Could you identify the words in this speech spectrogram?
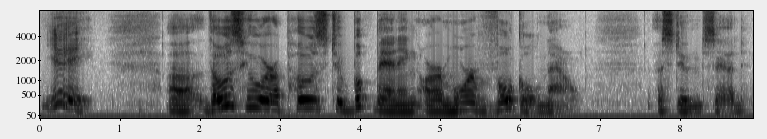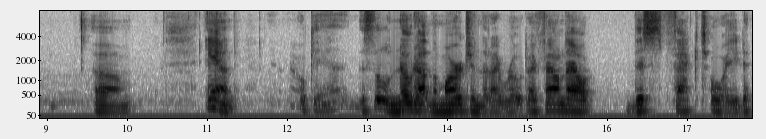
Yay! Uh, those who are opposed to book banning are more vocal now, a student said. Um, And, okay, this little note out in the margin that I wrote, I found out this factoid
